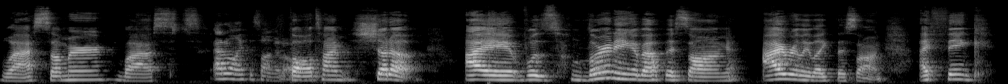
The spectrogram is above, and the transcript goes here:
last summer, last I don't like the song at all. fall time. Shut up. I was learning about this song. I really like this song. I think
